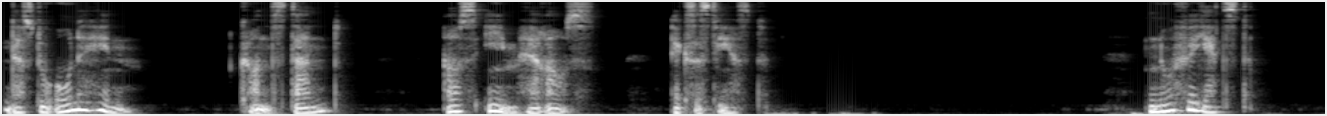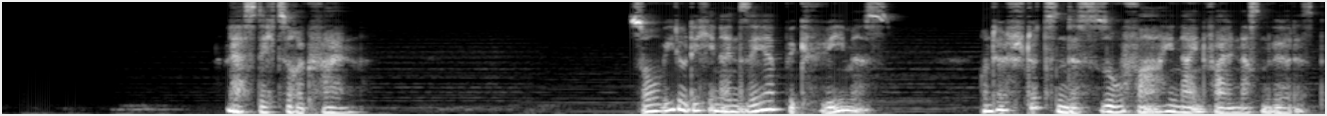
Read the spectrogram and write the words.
dass du ohnehin konstant aus ihm heraus existierst. Nur für jetzt Lass dich zurückfallen. So wie du dich in ein sehr bequemes, unterstützendes Sofa hineinfallen lassen würdest.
